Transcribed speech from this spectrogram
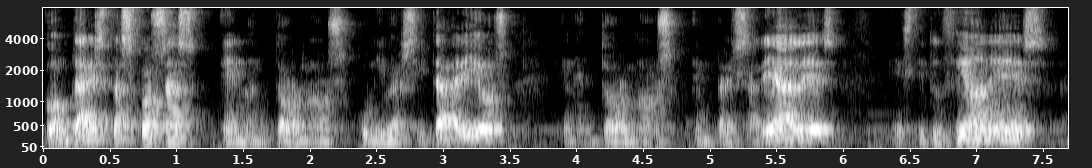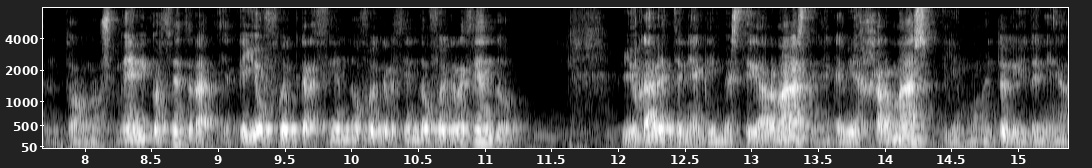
contar estas cosas en entornos universitarios, en entornos empresariales, instituciones, entornos médicos, etcétera, y aquello fue creciendo, fue creciendo, fue creciendo. Yo cada vez tenía que investigar más, tenía que viajar más, y en un momento que yo tenía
